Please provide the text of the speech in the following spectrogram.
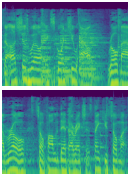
The ushers will escort you out row by row. So follow their directions. Thank you so much.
